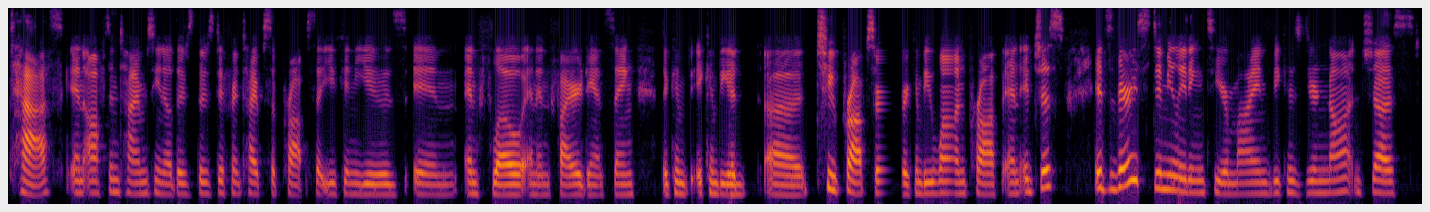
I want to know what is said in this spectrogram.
task, and oftentimes, you know, there's there's different types of props that you can use in in flow and in fire dancing. There can it can be a uh, two props or it can be one prop, and it just it's very stimulating to your mind because you're not just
